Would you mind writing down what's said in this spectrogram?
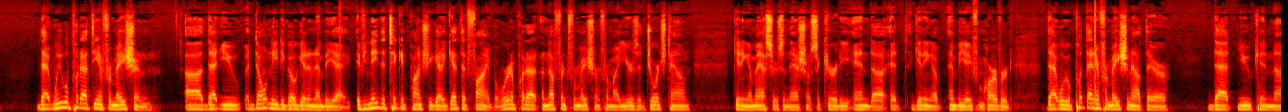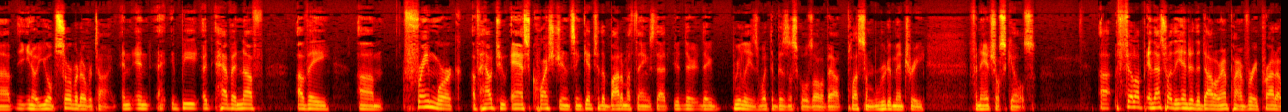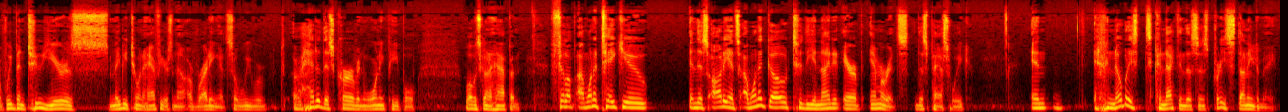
that we will put out the information uh, that you don't need to go get an MBA. If you need the ticket punch, you got to get that fine. But we're going to put out enough information from my years at Georgetown, getting a master's in national security, and uh, at getting an MBA from Harvard, that we will put that information out there that you can, uh, you know, you absorb it over time and and be uh, have enough of a um, framework of how to ask questions and get to the bottom of things that they really is what the business school is all about, plus some rudimentary financial skills. Uh, Philip, and that's why the end of the dollar empire I'm very proud of. We've been two years, maybe two and a half years now, of writing it. So we were ahead of this curve and warning people what was going to happen. Philip, I want to take you in this audience. I want to go to the United Arab Emirates this past week. And nobody's connecting this. It's pretty stunning to me.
